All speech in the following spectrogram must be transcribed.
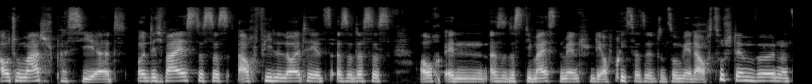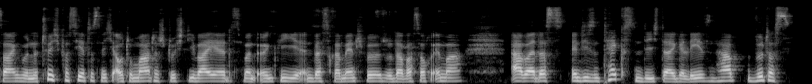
automatisch passiert. Und ich weiß, dass das auch viele Leute jetzt, also dass es auch in, also dass die meisten Menschen, die auch Priester sind und so, mir da auch zustimmen würden und sagen würden, natürlich passiert das nicht automatisch durch die Weihe, dass man irgendwie ein besserer Mensch wird oder was auch immer. Aber dass in diesen Texten, die ich da gelesen habe, wird das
